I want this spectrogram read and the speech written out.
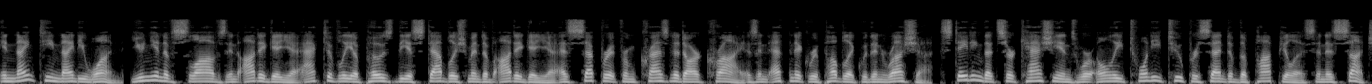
In 1991, Union of Slavs in Adygea actively opposed the establishment of Adygea as separate from Krasnodar Krai as an ethnic republic within Russia, stating that Circassians were only 22% of the populace and as such,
